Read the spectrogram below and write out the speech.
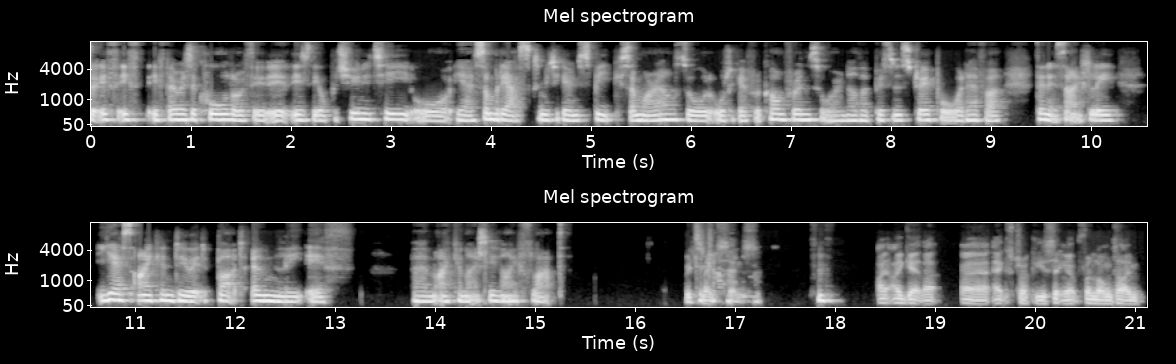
So if if if there is a call or if it is the opportunity, or yeah, somebody asks me to go and speak somewhere else, or or to go for a conference or another business trip or whatever, then it's actually yes, I can do it, but only if um, I can actually lie flat. Which makes sense. I, I, get that. Uh, ex trucker, you're sitting up for a long time.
